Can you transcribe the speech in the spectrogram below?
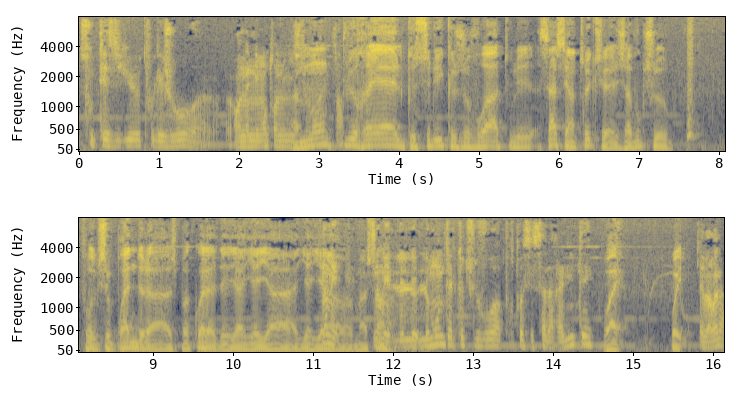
sous tes yeux tous les jours euh, en animant ton Un émission. par monde plus réel que celui que je vois tous les. Ça, c'est un truc. J'avoue que je. Faut que je prenne de la, je sais pas quoi là, des ya ya ya ya ya non mais, machin. non mais le, le- le monde tel que tu le vois, pour toi c'est ça la réalité. Ouais. Oui. Et ben voilà.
